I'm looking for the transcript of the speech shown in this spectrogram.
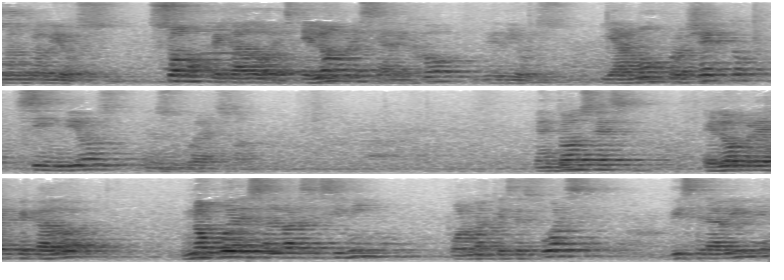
nuestro Dios. Somos pecadores. El hombre se alejó de Dios y armó un proyecto sin Dios en su corazón. Entonces, el hombre es pecador, no puede salvarse a sí mismo, por más que se esfuerce, dice la Biblia.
